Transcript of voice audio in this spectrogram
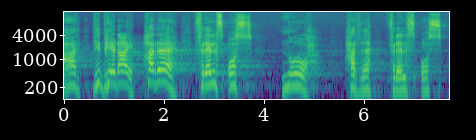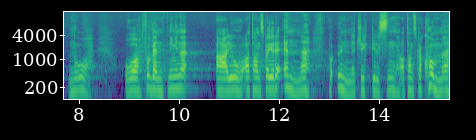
er Vi ber deg, Herre, frels oss nå. Herre, frels oss nå. Og forventningene er jo at han skal gjøre ende på undertrykkelsen. At han skal komme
